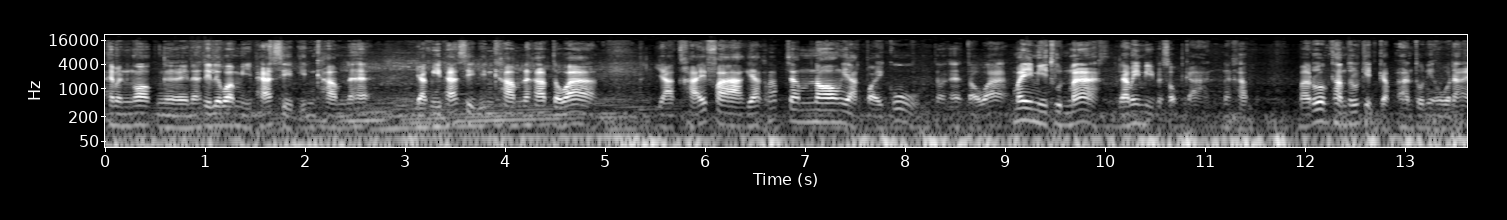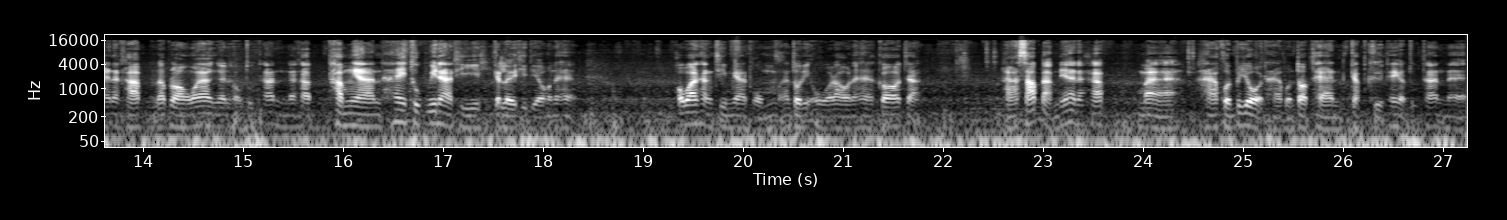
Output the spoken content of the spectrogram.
ให้มันงอกเงยนะ ที่เรียกว่ามี passive income นะฮะ อยากมี passive income นะครับ แต่ว่า อยากขายฝาก อยากรับจำนอง อยากปล่อยกู้นะแต่ว่าไม่มีทุนมากและไม่มีประสบการณ์นะครับ มาร่วมทำธุรกิจกับอันโตนิโอได้นะครับ รับรองว่าเงินของทุกท่านนะครับทำงานให้ทุกวินาทีกันเลยทีเดียวนะฮะเพราะว่าทางทีมงานผมอันโตนิโอเรานะฮะก็จะหาทรัพย์แบบนี้นะครับ มาหาผลประโยชน์ หาผลตอบแทนกลับคืนให้กับทุกท่านนะฮะ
